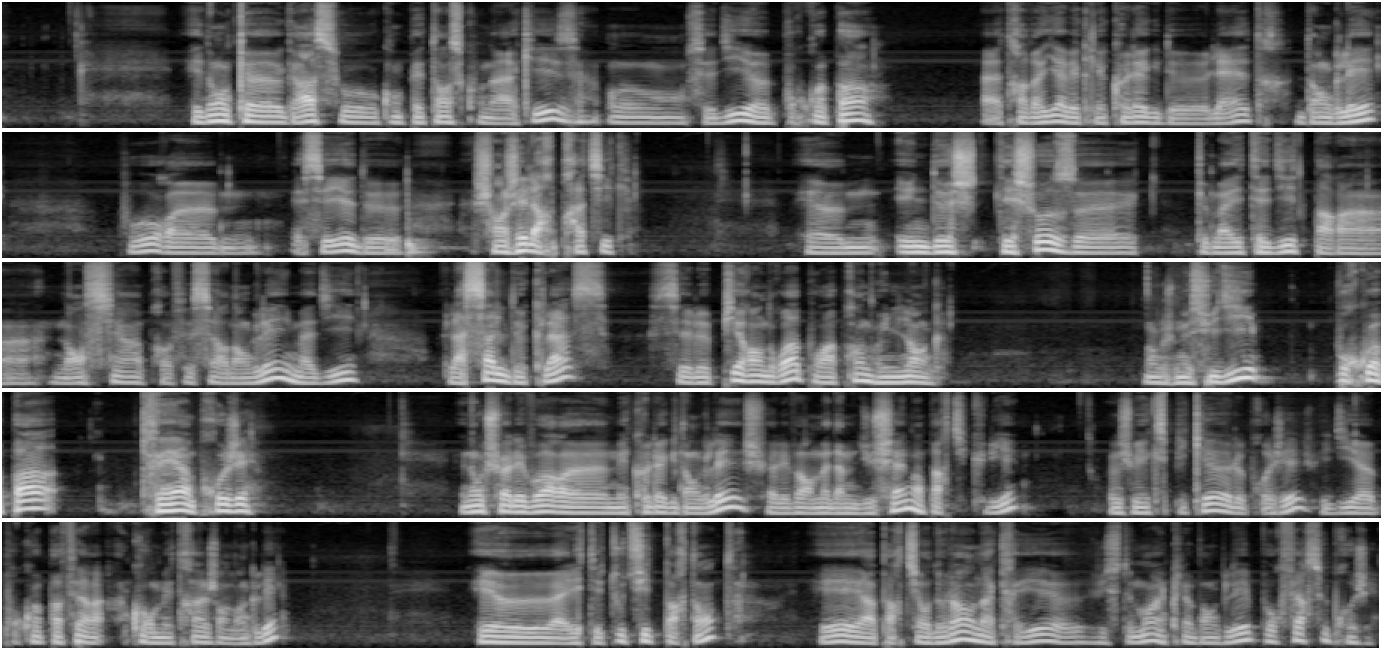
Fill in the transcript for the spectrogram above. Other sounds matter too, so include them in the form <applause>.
Et donc, euh, grâce aux compétences qu'on a acquises, on, s'est dit euh, pourquoi pas bah, travailler avec les collègues de lettres, d'anglais, pour euh, essayer de changer leur pratique. Une des choses que m'a été dite par un ancien professeur d'anglais, il m'a dit la salle de classe, c'est le pire endroit pour apprendre une langue. Donc je me suis dit, pourquoi pas créer un projet? Et donc je suis allé voir euh, mes collègues d'anglais, je suis allé voir Madame Duchesne en particulier. Je lui ai expliqué euh, le projet, je lui ai dit, euh, pourquoi pas faire un court métrage en anglais Et elle était tout de suite partante. Et à partir de là, on a créé justement un club anglais pour faire ce projet.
